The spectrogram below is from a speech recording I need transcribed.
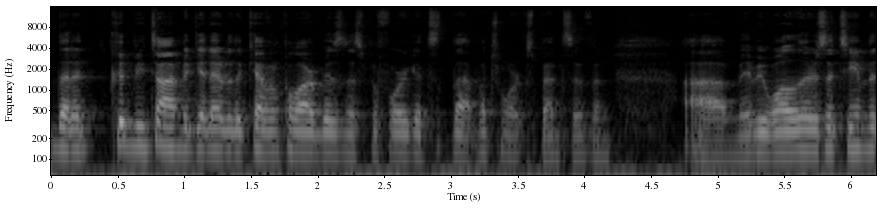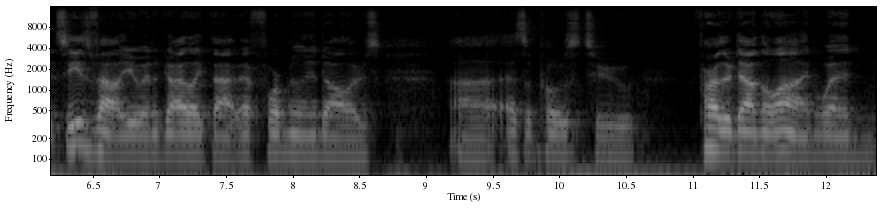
that it could be time to get out of the Kevin Pillar business before it gets that much more expensive, and uh, maybe while there's a team that sees value in a guy like that at four million dollars, uh, as opposed to farther down the line when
